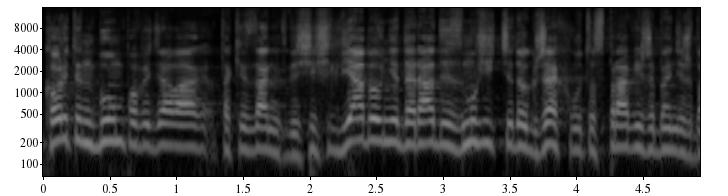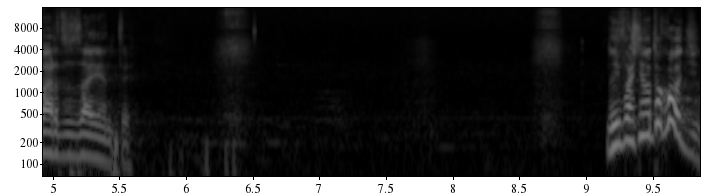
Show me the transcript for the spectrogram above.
Cory ten Boom powiedziała takie zdanie kiedyś, jeśli diabeł nie da rady zmusić cię do grzechu, to sprawi, że będziesz bardzo zajęty. No i właśnie o to chodzi.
